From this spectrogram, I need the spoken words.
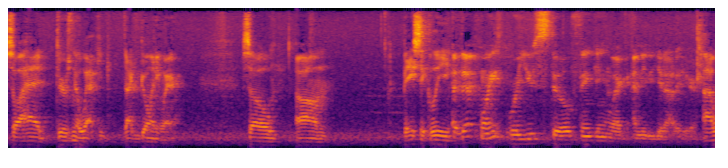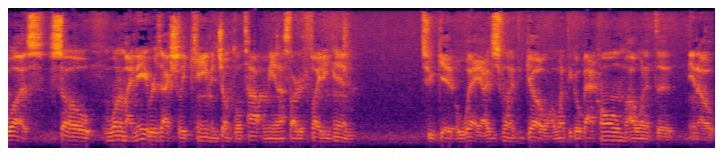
So I had there was no way I could I could go anywhere. So um, basically, At that point, were you still thinking like, I need to get out of here? I was. So one of my neighbors actually came and jumped on top of me, and I started fighting him to get away. I just wanted to go. I wanted to go back home. I wanted to, you know,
